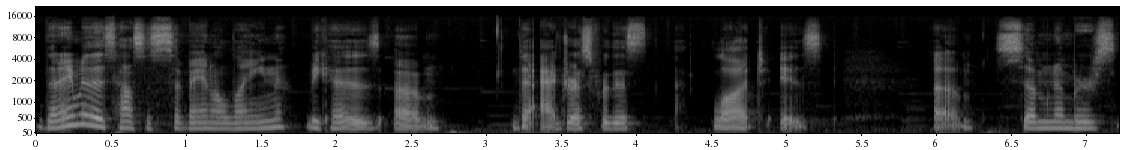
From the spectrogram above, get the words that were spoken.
the name of this house is Savannah Lane because um, the address for this lot is um, some numbers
